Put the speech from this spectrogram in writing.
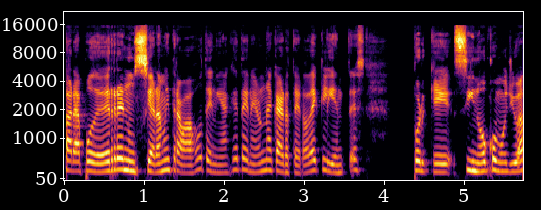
para poder renunciar a mi trabajo, tenía que tener una cartera de clientes porque si no, como yo iba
